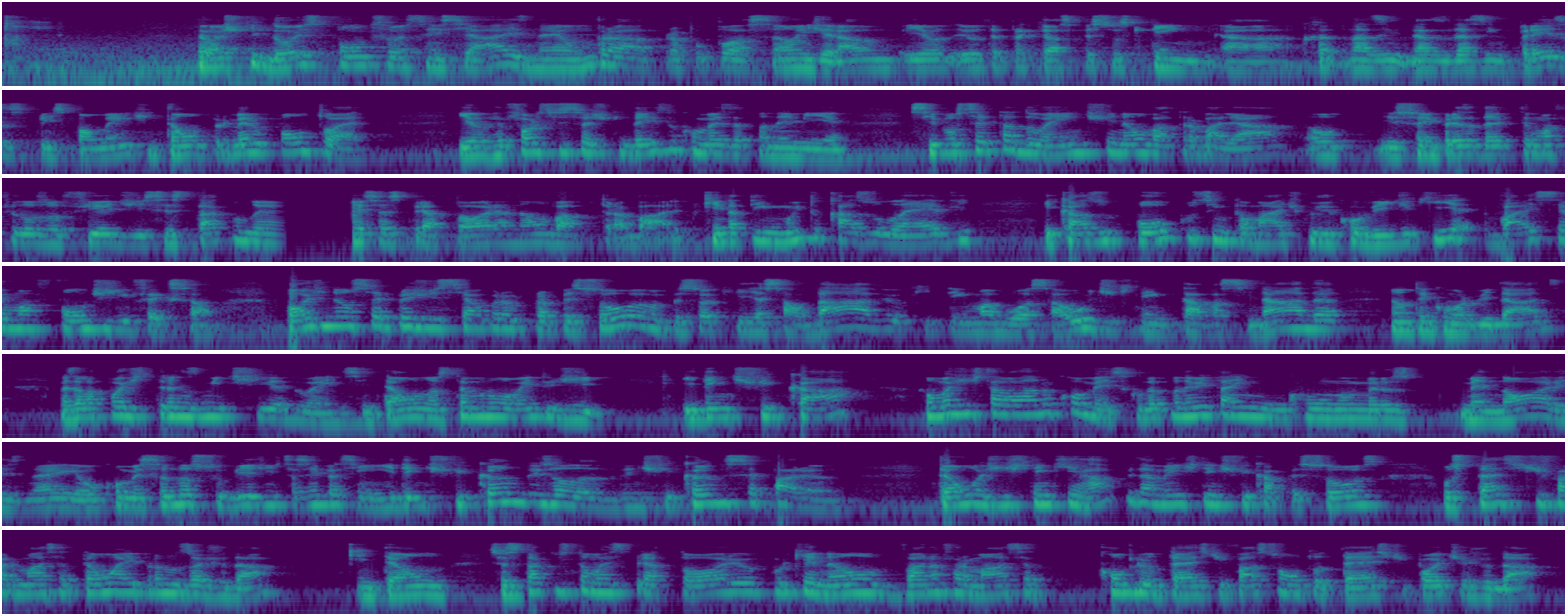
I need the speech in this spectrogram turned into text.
Eu acho que dois pontos são essenciais, né? Um para a população em geral e outro para aquelas pessoas que têm, ah, nas, nas, das empresas principalmente. Então, o primeiro ponto é, e eu reforço isso acho que desde o começo da pandemia, se você está doente, não vá trabalhar, ou, e sua empresa deve ter uma filosofia de se está com doença respiratória, não vá para o trabalho, porque ainda tem muito caso leve e caso pouco sintomático de Covid, que vai ser uma fonte de infecção. Pode não ser prejudicial para a pessoa, uma pessoa que é saudável, que tem uma boa saúde, que está vacinada, não tem comorbidades, mas ela pode transmitir a doença. Então, nós estamos no momento de identificar como a gente estava lá no começo, quando a pandemia está com números menores, né, ou começando a subir, a gente está sempre assim, identificando, isolando, identificando e separando. Então, a gente tem que rapidamente identificar pessoas. Os testes de farmácia estão aí para nos ajudar. Então, se você está com sintoma respiratório, por que não vá na farmácia, compre um teste, faça um autoteste, pode te ajudar.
